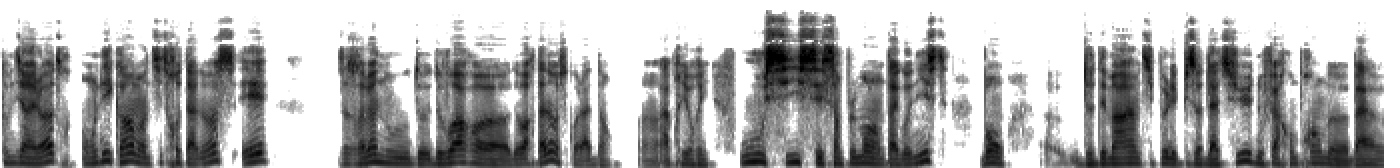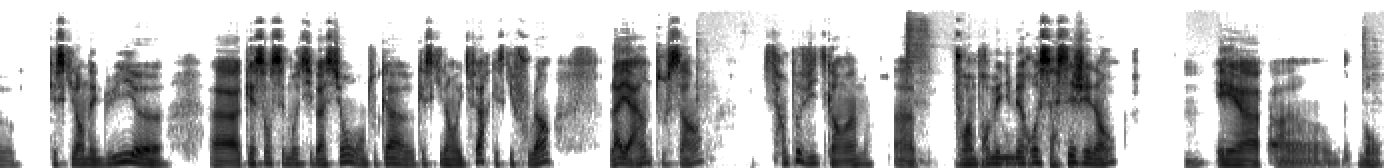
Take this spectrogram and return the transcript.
comme dirait l'autre, on lit quand même un titre Thanos et ça serait bien de, euh, voir Thanos quoi là-dedans, hein, a priori. Ou si c'est simplement l'antagoniste, bon, de démarrer un petit peu l'épisode là-dessus, de nous faire comprendre bah qu'est-ce qu'il en est de lui, quelles sont ses motivations, ou en tout cas qu'est-ce qu'il a envie de faire, qu'est-ce qu'il fout là. Là, il y a rien de tout ça. C'est un peu vite quand même. pour un premier numéro, c'est assez gênant. Mhm. Et euh, bon,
